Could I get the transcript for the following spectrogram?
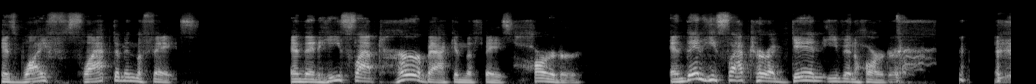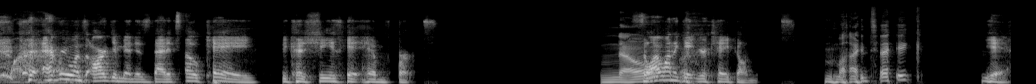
his wife slapped him in the face and then he slapped her back in the face harder. And then he slapped her again, even harder. But everyone's argument is that it's okay because she's hit him first. No. So I want to get your take on this. my take. Yeah.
